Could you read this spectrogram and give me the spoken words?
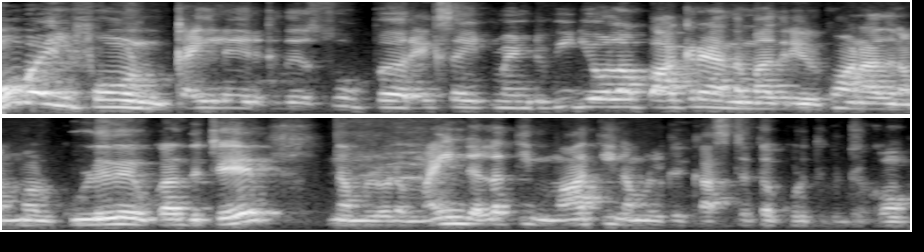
மொபைல் ஃபோன் கையில இருக்குது. சூப்பர் எக்ஸைட்மெண்ட் வீடியோ எல்லாம் பாக்குறேன் அந்த மாதிரி இருக்கும். ஆனா அது நம்மளுக்குள்ளவே உட்காந்துட்டு நம்மளோட மைண்ட் எல்லாத்தையும் மாத்தி நம்மளுக்கு கஷ்டத்தை கொடுத்துக்கிட்டு இருக்கோம்.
